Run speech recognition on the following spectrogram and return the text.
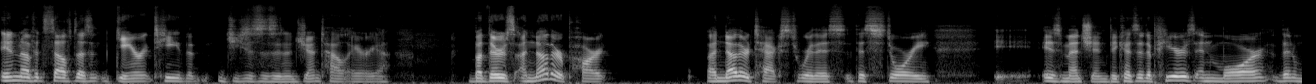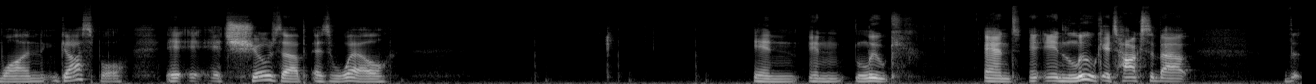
in and of itself doesn't guarantee that Jesus is in a Gentile area, but there's another part, another text where this this story is mentioned because it appears in more than one gospel. It, it shows up as well in in Luke, and in Luke it talks about the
